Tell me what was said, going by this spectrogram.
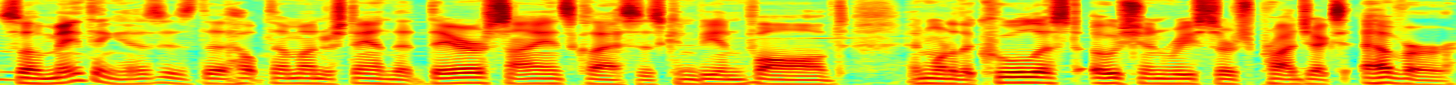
So the main thing is is to help them understand that their science classes can be involved in one of the coolest ocean research projects ever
